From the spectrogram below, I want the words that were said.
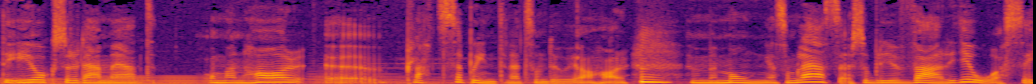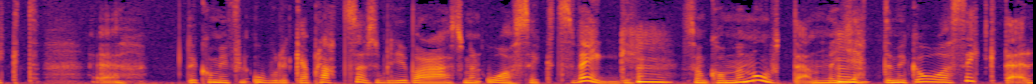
Det är också det där med att om man har eh, platser på internet som du och jag har med många som läser så blir ju varje åsikt eh, det kommer från olika platser så blir det ju bara som en åsiktsvägg som kommer mot den med jättemycket åsikter.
